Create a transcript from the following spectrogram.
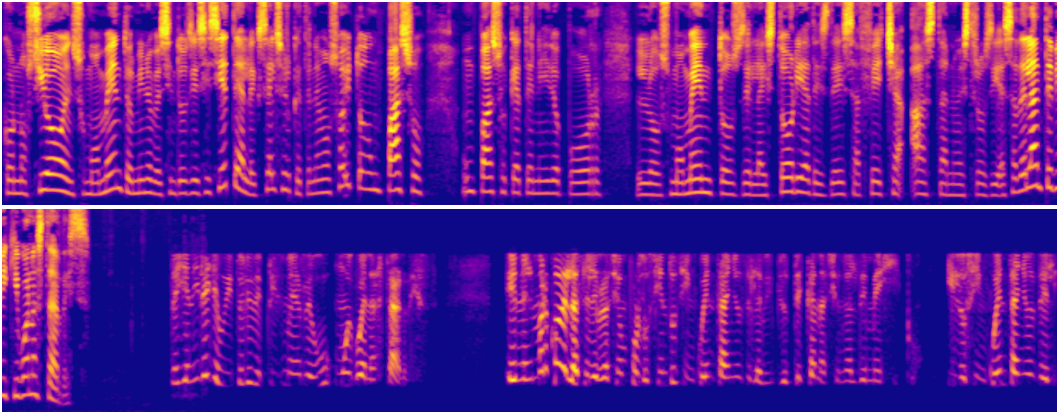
conoció en su momento en 1917 al Excelsior que tenemos hoy, todo un paso, un paso que ha tenido por los momentos de la historia desde esa fecha hasta nuestros días. Adelante, Vicky, buenas tardes. Deyanira y auditorio de Prisma RU, muy buenas tardes. En el marco de la celebración por los 150 años de la Biblioteca Nacional de México y los 50 años del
